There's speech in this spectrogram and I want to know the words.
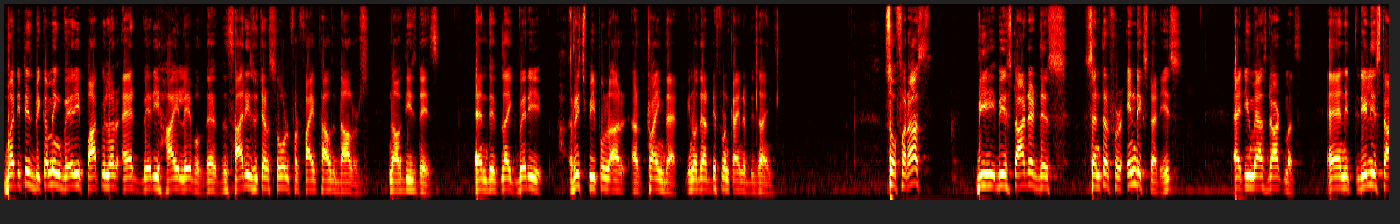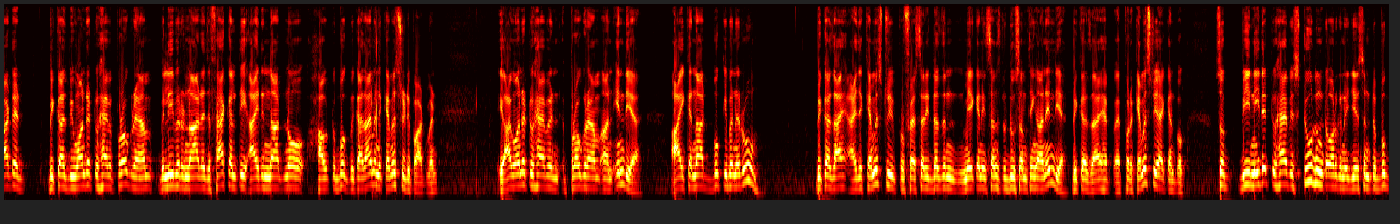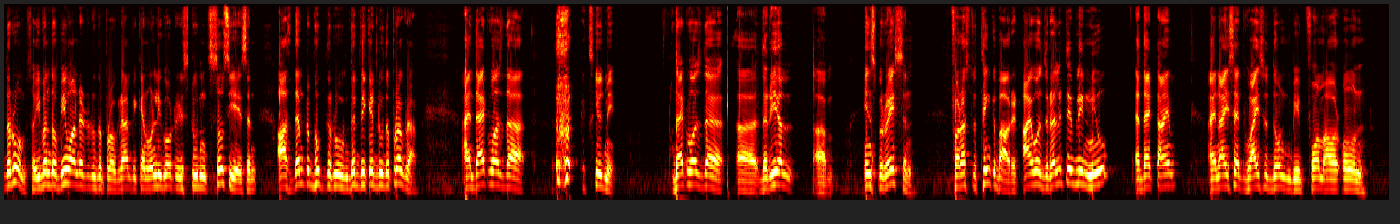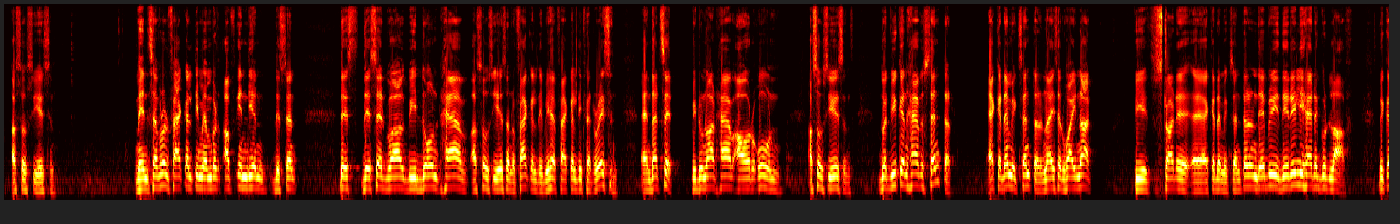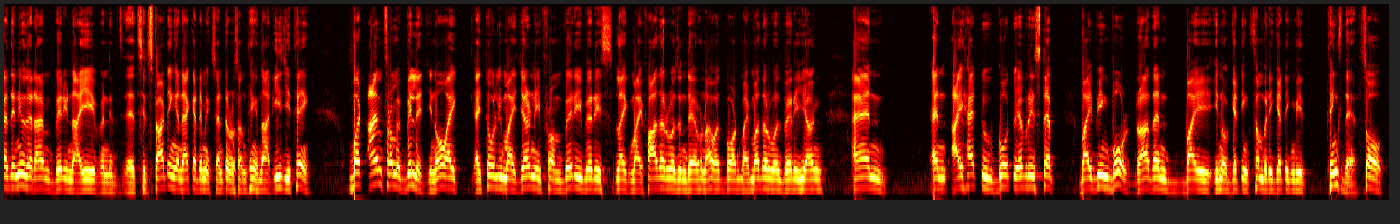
But it is becoming very popular at very high level. The, the saris which are sold for $5,000 now these days. And they, like very rich people are, are trying that. You know, there are different kind of designs. So for us, we, we started this Center for Indic Studies at UMass Dartmouth. And it really started because we wanted to have a program. Believe it or not, as a faculty, I did not know how to book because I'm in the chemistry department. I wanted to have a program on India. I cannot book even a room because I, as a chemistry professor, it doesn't make any sense to do something on India because I have, for chemistry I can book. So we needed to have a student organization to book the room. So even though we wanted to do the program, we can only go to a student association, ask them to book the room, then we can do the program. And that was the, excuse me, that was the, uh, the real um, inspiration for us to think about it. I was relatively new at that time, and I said, why should don't we form our own association? I mean, several faculty members of Indian descent, they, they said, well, we don't have association of faculty, we have faculty federation, and that's it. We do not have our own associations, but we can have a center, academic center. And I said, why not? We started an academic center, and they, really- they really had a good laugh because they knew that I'm very naive, and it's, it's starting an academic center or something is not easy thing. But I'm from a village, you know. I, I told you my journey from very, very, like my father wasn't there when I was born. My mother was very young. And, and I had to go to every step by being bold rather than by, you know, getting somebody getting me things there. So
